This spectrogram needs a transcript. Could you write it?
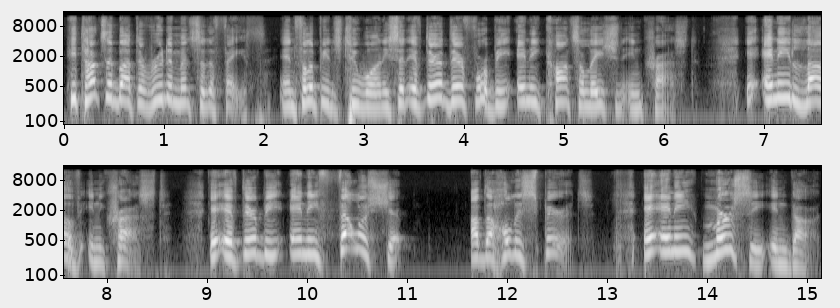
he talks about the rudiments of the faith in philippians 2 1 he said if there therefore be any consolation in christ any love in christ if there be any fellowship of the holy spirit any mercy in god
